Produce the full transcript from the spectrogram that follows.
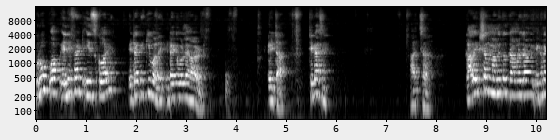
group of elephant is called এটাকে কি বলে? এটাকে বলে হার্ড এটা ঠিক আছে? আচ্ছা কালেকশন মানে তো আমরা জানি এখানে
